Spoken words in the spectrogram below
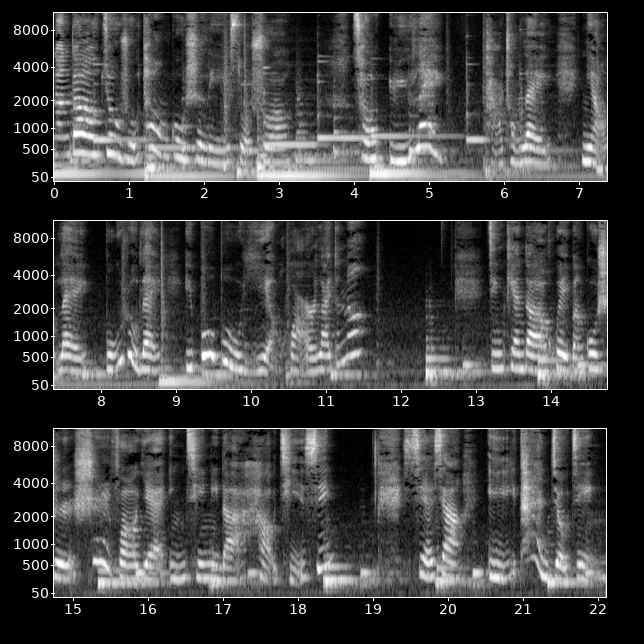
难道就如同故事里所说，从鱼类、爬虫类、鸟类、哺乳类一步步演化而来的呢？今天的绘本故事是否也引起你的好奇心，写想一探究竟？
